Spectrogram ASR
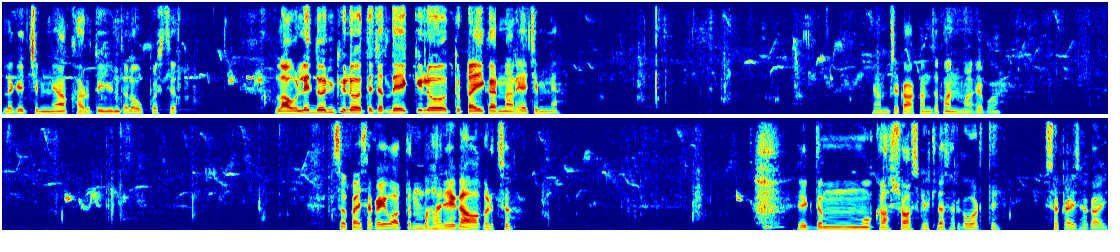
लगेच चिमण्या खारुती येऊन त्याला उपसतात लावले दोन किलो त्याच्यातलं एक किलो तुटाई करणार ह्या चिमण्या. आमच्या काकांचा पानमाळ आहे बघा. सकाळी सकाळी वातावरण भारी आहे गावाकडचं. एकदम मोकळा श्वास घेतल्यासारखं वाटते सकाळी सकाळी.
